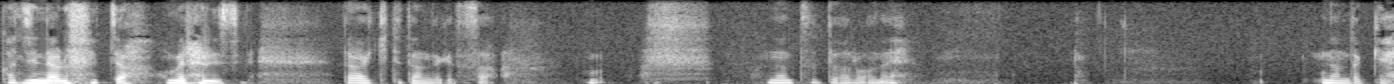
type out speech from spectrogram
感じになるじゃ褒められるしね。だから着てたんだけどさ。なんつうだろうね。なんだっけ。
